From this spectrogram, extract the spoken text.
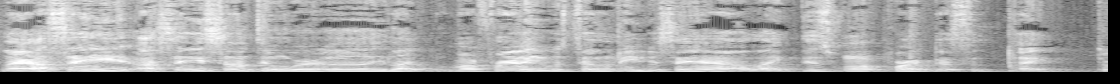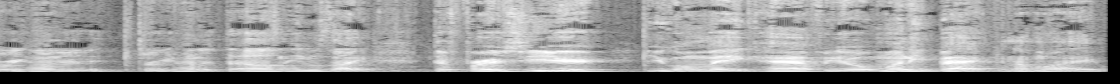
like, I seen I seen something where, uh, like my friend, he was telling me, he was saying how like this one park that's like 300 300,000. He was like, the first year you gonna make half of your money back, and I'm like.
